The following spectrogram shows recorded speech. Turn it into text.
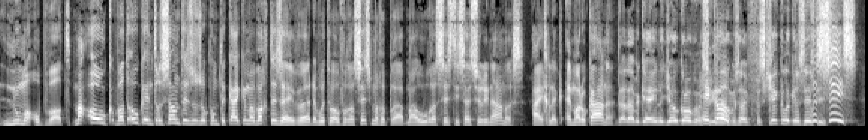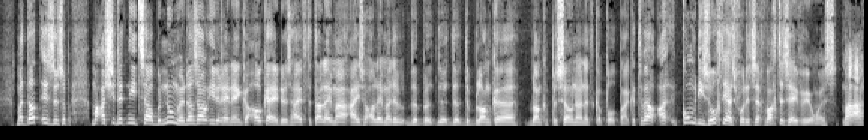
Noem maar op wat. Maar ook, wat ook interessant is, is ook om te kijken. Maar wacht eens even. Er wordt wel over racisme gepraat. Maar hoe racistisch zijn Surinamers eigenlijk? En Marokkanen? Daar heb ik een hele joke over. Ik Surinamers ook. zijn verschrikkelijk racistisch. Precies. Maar dat is dus. Op... Maar als je dit niet zou benoemen, dan zou iedereen denken: oké, dus hij heeft het alleen maar. Hij zou alleen maar de, de, de, de, de blanke, blanke persoon aan het kapot maken. Terwijl ah, comedy zorgt juist voor dit zegt: wacht eens even, jongens. Maar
